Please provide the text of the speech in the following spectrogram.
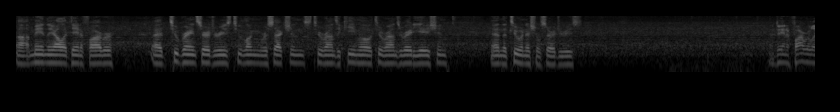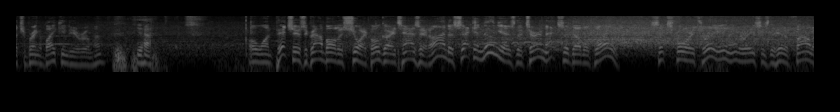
uh, mainly all at Dana Farber. I had two brain surgeries, two lung resections, two rounds of chemo, two rounds of radiation, and the two initial surgeries. And Dana Farber let you bring a bike into your room, huh? yeah. 0-1 pitch. There's a ground ball to short. Bogaerts has it. On to second. Nunez the turn. That's a double play. 6-4-3. And that erases the hit of Fowler.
